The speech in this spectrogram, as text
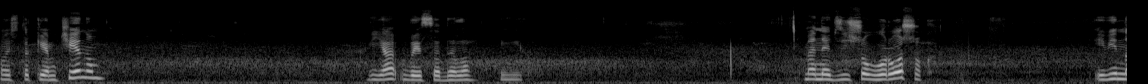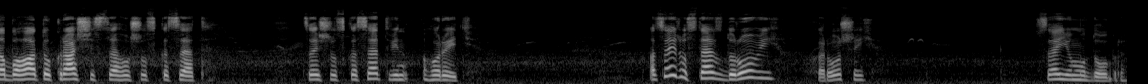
Ось таким чином я висадила їх. У мене взійшов горошок, і він набагато кращий з цього, що з касет. Цей, що з касет, він горить. А цей росте здоровий, хороший. Все йому добре.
